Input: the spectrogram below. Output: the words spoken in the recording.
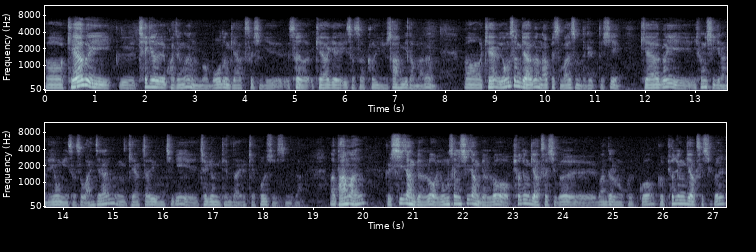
어, 계약의 그 체결 과정은 뭐 모든 계약 서식이 서, 계약에 있어서 거의 유사합니다만은 어, 용성 계약은 앞에서 말씀드렸듯이 계약의 형식이나 내용에 있어서 완전한 계약 자유 원칙이 적용이 된다 이렇게 볼 수 있습니다. 아, 다만 그 시장별로 용선 시장별로 표준계약 서식을 만들어 놓고 있고 그 표준계약 서식을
